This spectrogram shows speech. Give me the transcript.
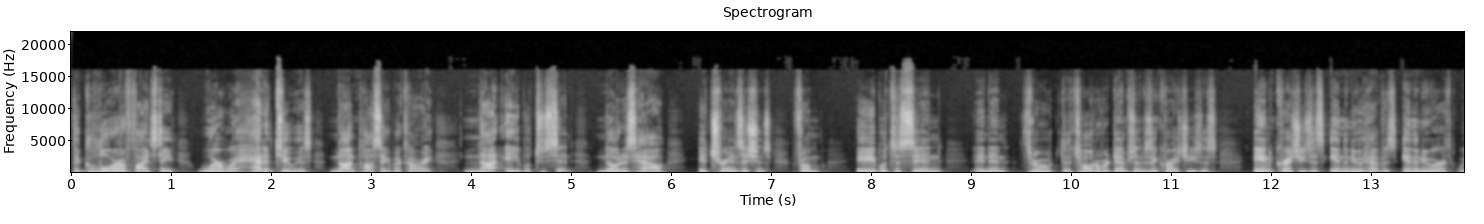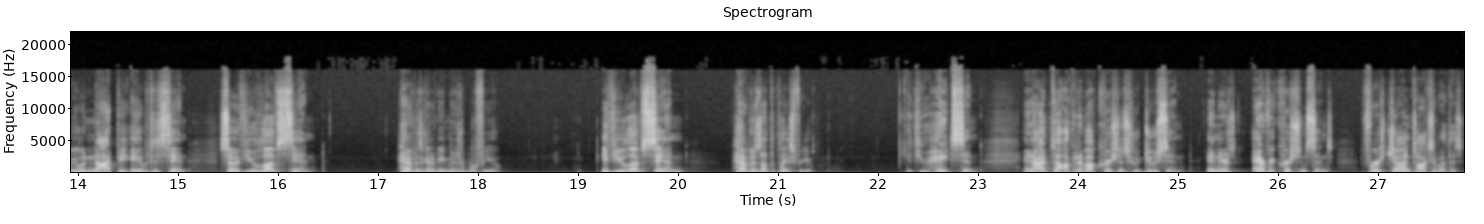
The glorified state where we're headed to is non posse peccare, not able to sin. Notice how it transitions from able to sin and then through the total redemption that is in Christ Jesus, in Christ Jesus, in the new heavens, in the new earth, we would not be able to sin. So if you love sin, heaven's going to be miserable for you. If you love sin, heaven's not the place for you. If you hate sin, and I'm talking about Christians who do sin, and there's every Christian sins. First John talks about this.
